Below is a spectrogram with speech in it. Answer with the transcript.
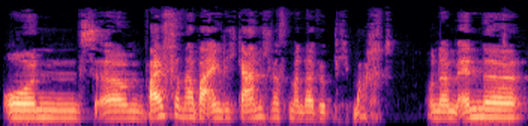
und ähm, weiß dann aber eigentlich gar nicht, was man da wirklich macht. Und am Ende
